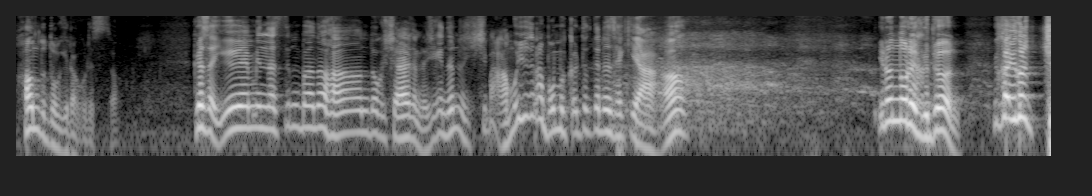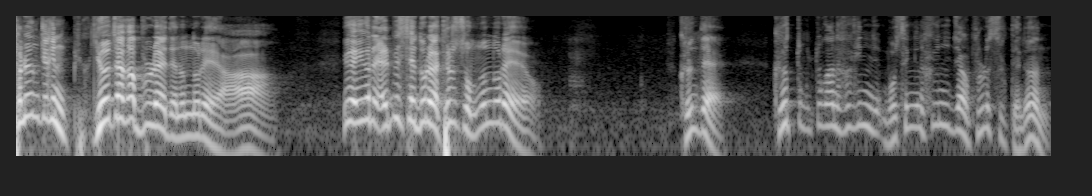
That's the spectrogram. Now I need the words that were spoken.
하운드 독이라고 그랬어. 그래서 유에민나 승버너 하운드 샤잖아. 이게 너는 아무 여자나 보면 끌떡거리는 새끼야. 어? 이런 노래거든. 그러니까 이걸 전형적인 여자가 불러야 되는 노래야. 그러니까 이건 엘비스의 노래가 될 수 없는 노래예요. 그런데 그 뚱뚱한 흑인 못생긴 흑인 여자가 불렀을 때는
